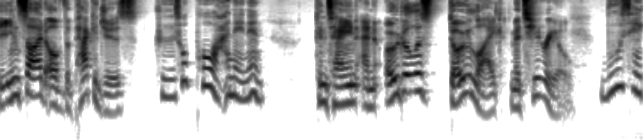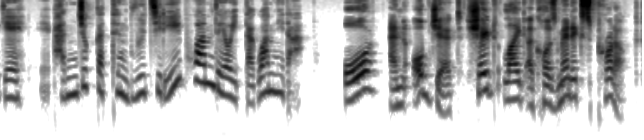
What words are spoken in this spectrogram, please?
the inside of the packages 그 소포 안에는 contain an odorless dough-like material. 무색의 반죽 같은 물질이 포함되어 있다고 합니다. or an object shaped like a cosmetics product.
